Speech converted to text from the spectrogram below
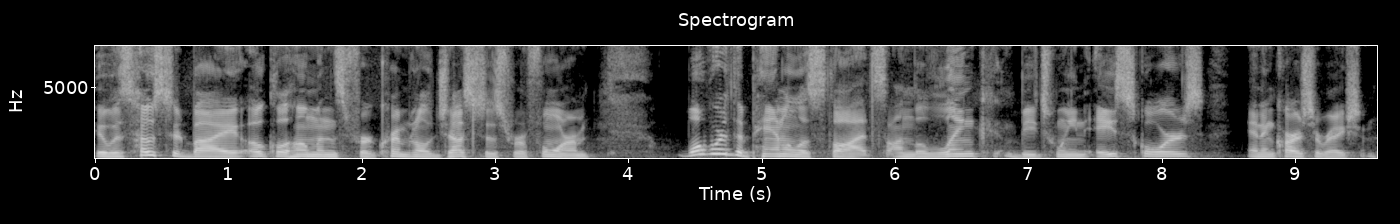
It was hosted by Oklahomans for Criminal Justice Reform. What were the panelists' thoughts on the link between ACE scores and incarceration?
